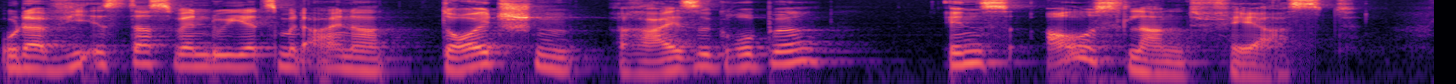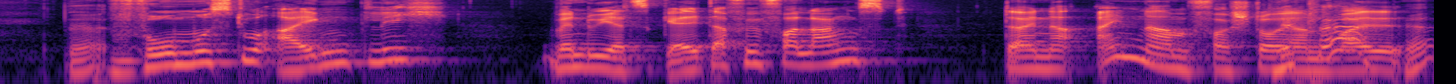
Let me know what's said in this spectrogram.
Oder wie ist das, wenn du jetzt mit einer deutschen Reisegruppe ins Ausland fährst? Ja. Wo musst du eigentlich, wenn du jetzt Geld dafür verlangst, deine Einnahmen versteuern? Ja, Weil, ja.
